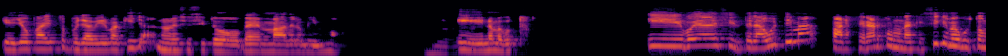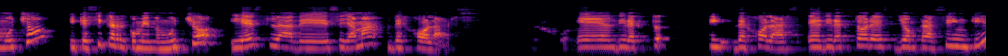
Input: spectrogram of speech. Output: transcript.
Que yo para esto pues ya vi el vaquilla, no necesito ver más de lo mismo. Y no me gustó. Y voy a decirte la última para cerrar con una que sí que me gustó mucho y que sí que recomiendo mucho y es la de, se llama The Hollars. El director, sí, The Hollars. El director es John Krasinski,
